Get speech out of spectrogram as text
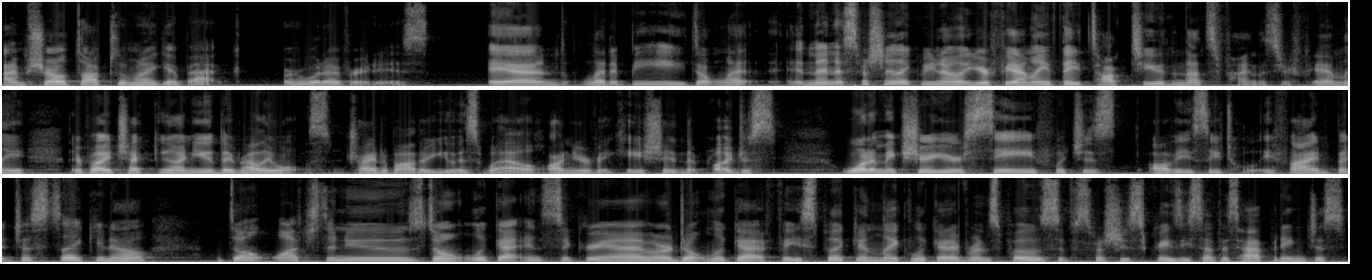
I'm sure I'll talk to them when I get back or whatever it is. And let it be. Don't let, and then especially like, you know, your family, if they talk to you, then that's fine. That's your family. They're probably checking on you. They probably won't try to bother you as well on your vacation. They're probably just want to make sure you're safe, which is obviously totally fine. But just like, you know, don't watch the news, don't look at Instagram or don't look at Facebook and like look at everyone's posts, if especially crazy stuff is happening. Just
